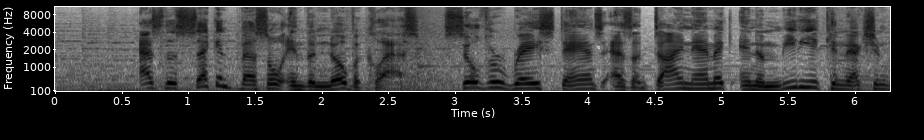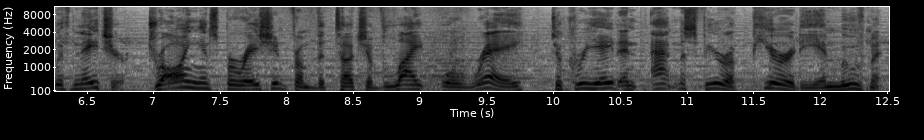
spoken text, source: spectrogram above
As the second vessel in the Nova class, Silver Ray stands as a dynamic and immediate connection with nature, drawing inspiration from the touch of light or ray to create an atmosphere of purity and movement.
